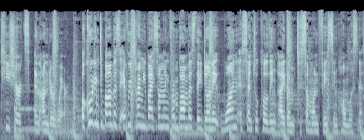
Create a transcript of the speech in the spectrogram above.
t shirts and underwear. According to Bombas, every time you buy something from Bombas, they donate one essential clothing item to someone facing homelessness.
